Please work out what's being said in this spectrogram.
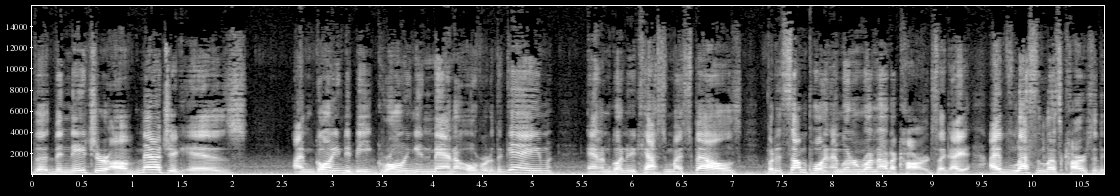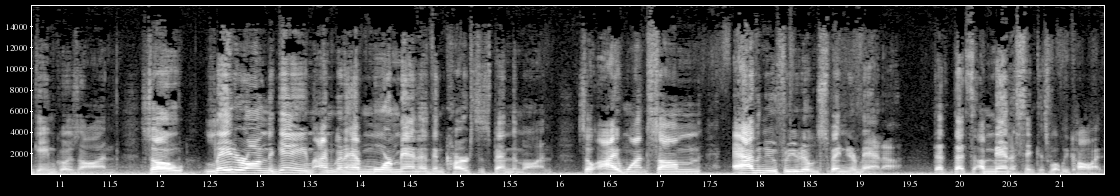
the, the nature of magic is I'm going to be growing in mana over the game, and I'm going to be casting my spells, but at some point I'm going to run out of cards. Like I, I have less and less cards as the game goes on. So later on in the game, I'm going to have more mana than cards to spend them on. So I want some avenue for you to be able to spend your mana. That, that's a mana sink is what we call it.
